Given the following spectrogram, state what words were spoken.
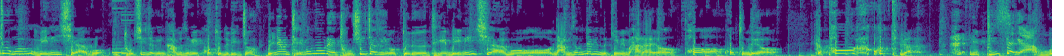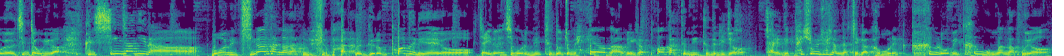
조금 매니시하고 도시적인 감성의 코트들이죠. 왜냐면 대부분의 도시적인 옷들은 되게 매니시하고 어, 남성적인 느낌이 많아요. 퍼 코트인데요. 그러니까 퍼 코트가 이게 비싸게 안 보여. 진짜 우리가 그 시장이나 뭐 어디 지하상가 같은 데서 봤던 그런 퍼들이에요. 자, 이런 식으로 니트도 좀 헤어감, 그러니까 퍼 같은 니트들이죠. 자, 이렇게 패션 쇼장 자체가 건물에 큰 로비, 큰 공간 같고요.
